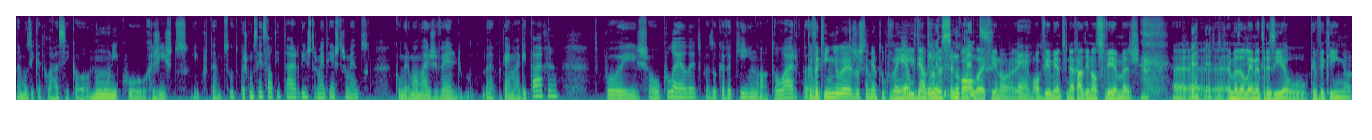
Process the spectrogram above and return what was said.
da música clássica ou num único registro. E, portanto, depois comecei a saltitar de instrumento em instrumento. Com o meu irmão mais velho, eh, peguei-me à guitarra, depois o ukulele, depois o cavaquinho, a autoarpa. O cavaquinho é justamente o que vem É aí que está dentro da sacola. aqui não, É. Obviamente na rádio não se vê, mas ah, a, a Madalena trazia o cavaquinho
